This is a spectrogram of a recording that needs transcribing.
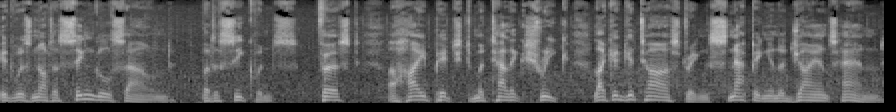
It was not a single sound, but a sequence. First, a high-pitched metallic shriek, like a guitar string snapping in a giant's hand.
